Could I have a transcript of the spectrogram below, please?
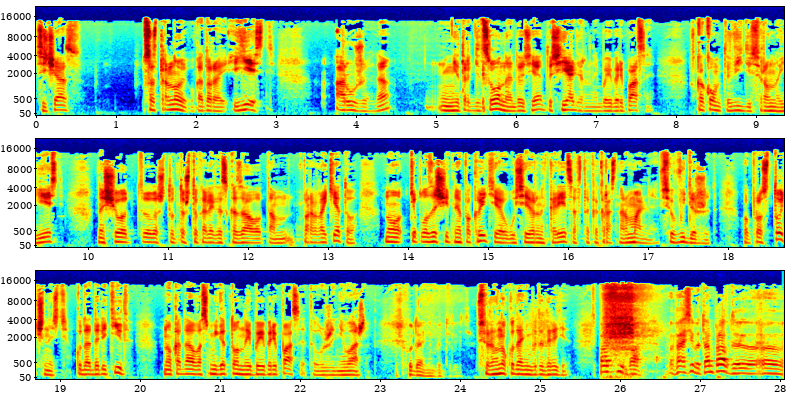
сейчас со страной, у которой есть оружие, да, нетрадиционное, то есть, то есть ядерные боеприпасы в каком-то виде все равно есть. Насчет э, что, то, что коллега сказал там про ракету, но теплозащитное покрытие у северных корейцев-то как раз нормальное, все выдержит. Вопрос точность, куда долетит, но когда у вас мегатонные боеприпасы, это уже не важно. Куда-нибудь долетит. Все равно куда-нибудь долетит. Спасибо. Спасибо. Там, правда, э,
